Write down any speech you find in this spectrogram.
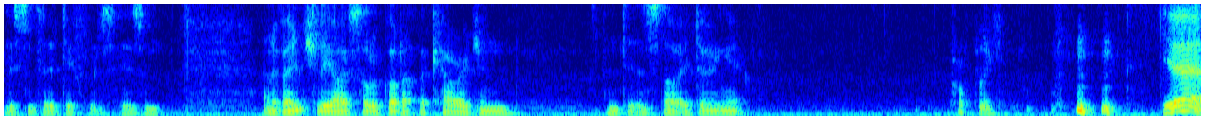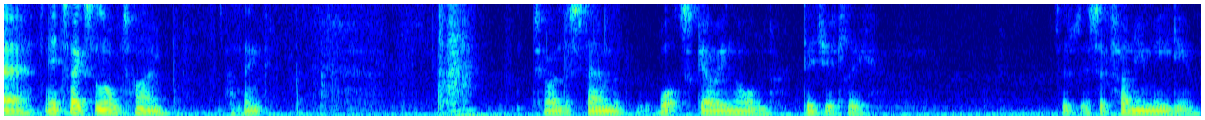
listen to the differences, and and eventually I sort of got up the courage and and, did, and started doing it properly. Yeah. It takes a long time, I think, to understand what's going on digitally. It's a, funny medium.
